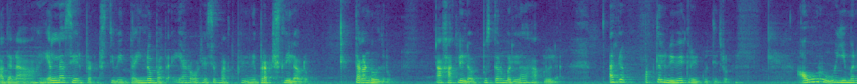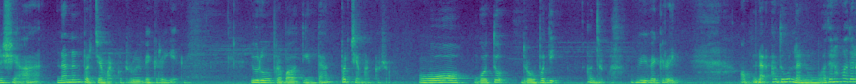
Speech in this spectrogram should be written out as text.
ಅದನ್ನು ಎಲ್ಲ ಸೇರಿ ಪ್ರಕಟಿಸ್ತೀವಿ ಅಂತ ಇನ್ನೊಬ್ಬ ಯಾರೋ ಅವ್ರ ಹೆಸರು ಮಾಡ್ತಿದ್ದೀನಿ ಪ್ರಕಟಿಸ್ಲಿಲ್ಲ ಅವರು. ತಗೊಂಡು ಹೋದರು. ಆ ಹಾಕಲಿಲ್ಲ ಅವ್ರು. ಪುಸ್ತಕ ಬರಲಿಲ್ಲ, ಹಾಕಲಿಲ್ಲ. ಆದರೆ ಪಕ್ಕದಲ್ಲಿ ವಿವೇಕ್ ರೈ ಕೂತಿದ್ರು ಅವರು ಈ ಮನುಷ್ಯ ನನ್ನನ್ನು ಪರಿಚಯ ಮಾಡಿಕೊಟ್ರು ವಿವೇಕ್ ರೈಗೆ ಇವರು ಪ್ರಭಾವತಿ ಅಂತ ಪರಿಚಯ ಮಾಡಿಕೊಟ್ರು. ಓ, ಗೊತ್ತು. ದ್ರೌಪದಿ ಅಂದರು ವಿವೇಕ್ ರೈ ಅದು ನನ್ನ ಮೊದಲ ಮೊದಲ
